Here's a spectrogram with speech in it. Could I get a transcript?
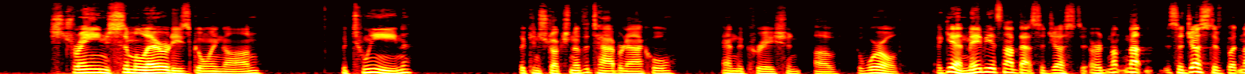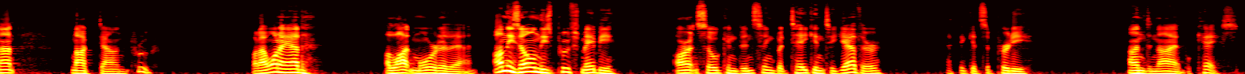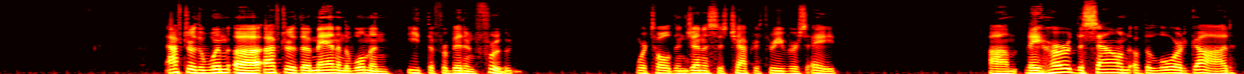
strange similarities going on between the construction of the tabernacle and the creation of the world. Again, maybe it's not that suggestive, or not, not suggestive, but not knockdown proof. But I want to add a lot more to that. On these own, these proofs maybe aren't so convincing, but taken together, I think it's a pretty undeniable case. After the, uh, after the man and the woman eat the forbidden fruit, we're told in Genesis chapter 3, verse 8, um, they heard the sound of the Lord God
